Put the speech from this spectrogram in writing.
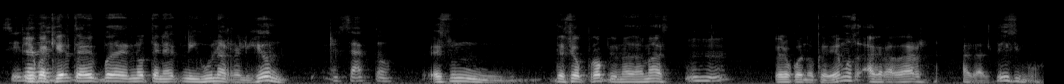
sí y cualquiera también puede no tener ninguna religión. Exacto. Es un deseo propio nada más. Pero cuando queremos agradar al Altísimo,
